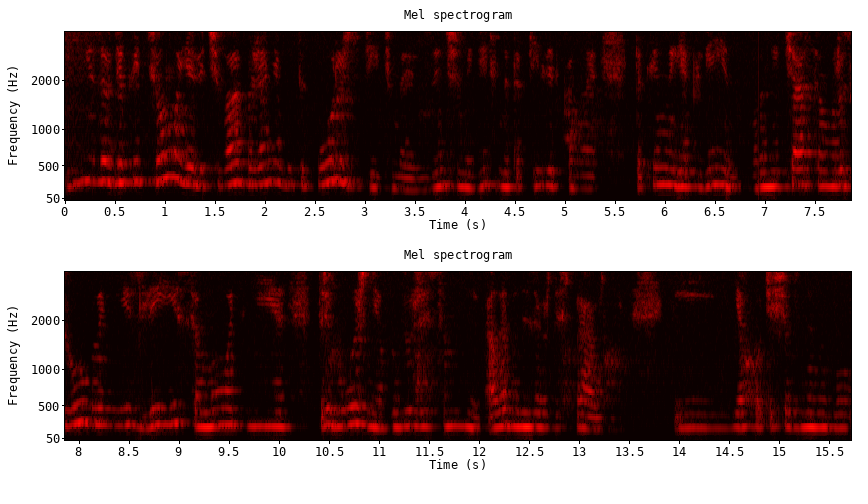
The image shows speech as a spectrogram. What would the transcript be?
І завдяки цьому я відчуваю бажання бути поруч з дітьми, з іншими дітьми та підлітками, такими як він. Вони часом розгублені, злі, самотні, тривожні або дуже сумні, але вони завжди справжні. І я хочу, щоб з ними був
